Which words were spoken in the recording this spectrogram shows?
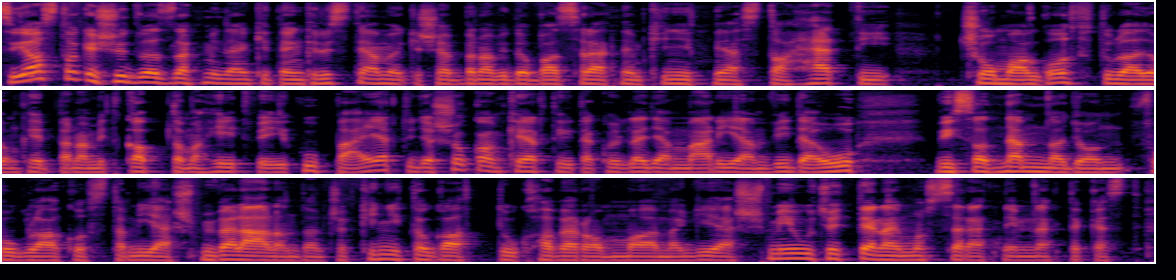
Sziasztok és üdvözlök mindenkit, én Krisztián vagyok, és ebben a videóban szeretném kinyitni ezt a heti csomagot tulajdonképpen, amit kaptam a hétvégi kupáért. Ugye sokan kértétek, hogy legyen már ilyen videó, viszont nem nagyon foglalkoztam ilyesmivel, állandóan csak kinyitogattuk haverommal, meg ilyesmi, úgyhogy tényleg most szeretném nektek ezt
